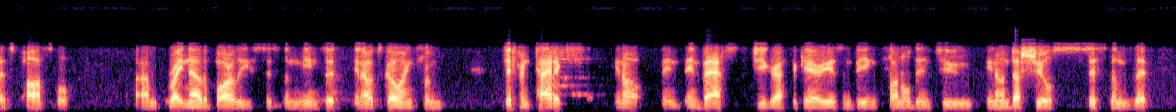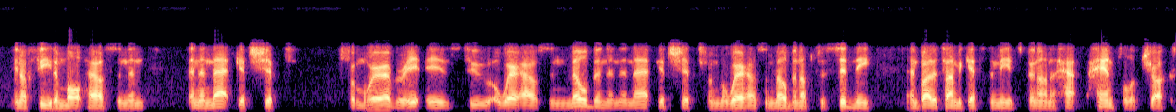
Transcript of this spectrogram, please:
as possible. Um, right now, the barley system means that you know it's going from different paddocks, you know, in, in vast geographic areas and being funneled into you know industrial systems that you know feed a malt house, and then and then that gets shipped from wherever it is to a warehouse in Melbourne, and then that gets shipped from the warehouse in Melbourne up to Sydney. And by the time it gets to me, it's been on a ha- handful of trucks,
